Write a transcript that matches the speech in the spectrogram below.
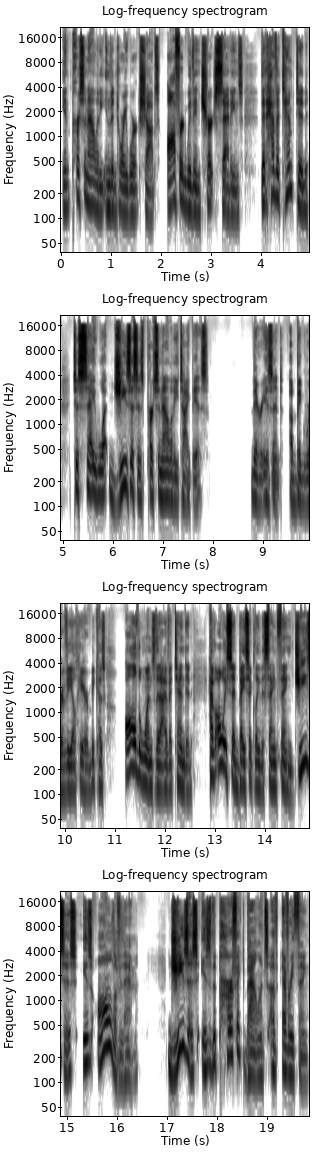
in personality inventory workshops offered within church settings that have attempted to say what Jesus' personality type is. There isn't a big reveal here because all the ones that I've attended have always said basically the same thing Jesus is all of them. Jesus is the perfect balance of everything.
